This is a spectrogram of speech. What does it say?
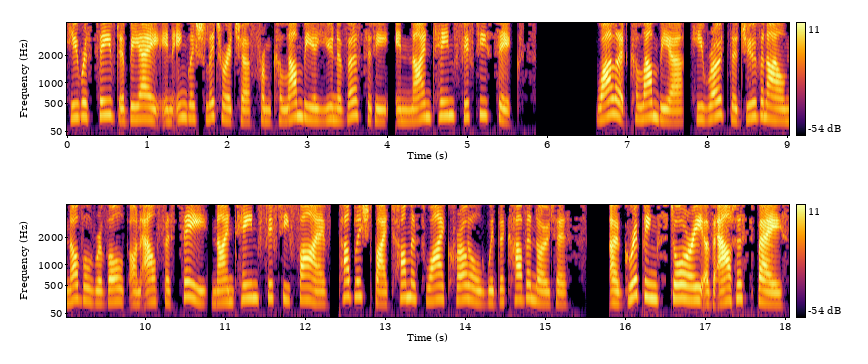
He received a BA in English Literature from Columbia University, in 1956. While at Columbia, he wrote the juvenile novel Revolt on Alpha C 1955, published by Thomas Y. Crowell with the cover notice, "...a gripping story of outer space."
